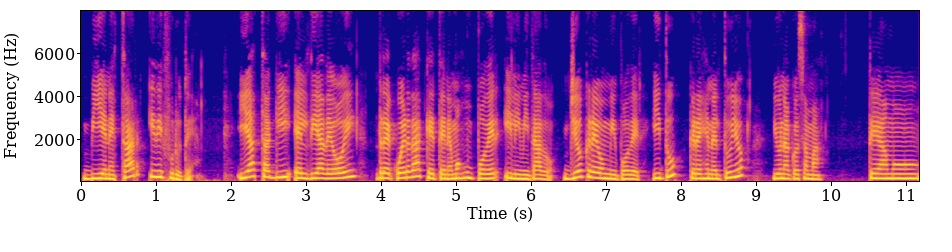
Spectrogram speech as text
bienestar y disfrute. Y hasta aquí el día de hoy. Recuerda que tenemos un poder ilimitado. Yo creo en mi poder. ¿Y tú crees en el tuyo? Y una cosa más. Te amo.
